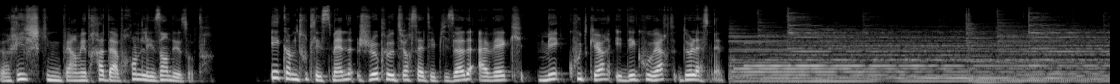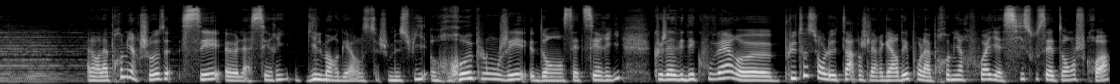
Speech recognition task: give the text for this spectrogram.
euh, riche qui nous permettra d'apprendre les uns des autres. Et comme toutes les semaines, je clôture cet épisode avec mes coups de cœur et découvertes de la semaine. Alors la première chose, c'est euh, la série Gilmore Girls. Je me suis replongée dans cette série que j'avais découvert euh, plutôt sur le tard. Je l'ai regardée pour la première fois il y a 6 ou 7 ans, je crois.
